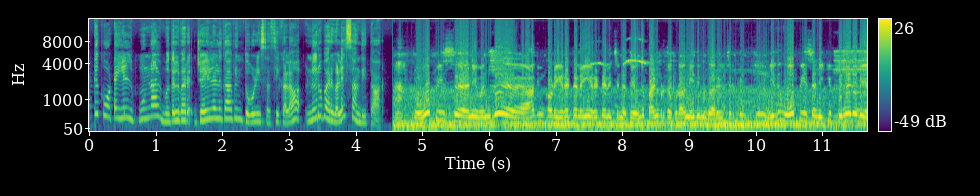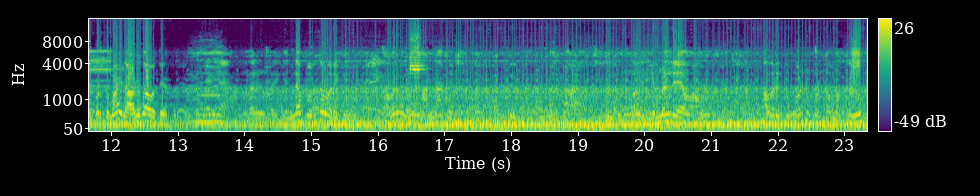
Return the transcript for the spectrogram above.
பட்டுக்கோட்டையில் முன்னாள் முதல்வர் ஜெயலலிதாவின் தோழி சசிகலா நிருபர்களை சந்தித்தார். ஓபிஎஸ் அணி வந்து அதிமுக இரட்டலையும் இரட்டலை சின்னத்தை வந்து பயன்படுத்தக்கூடாது நீதிமன்றம் அறிவிச்சிருக்கு. இது ஓபிஎஸ் அணிக்கு பின்னடைவை ஏற்படுத்துமா? இல்ல அனுதாபத்தை ஏற்படுத்துமா? இல்லைங்க அவர் என்னை பொறுத்த வரைக்கும் அவர் ஒரு அண்ணா அவர் எம்எல்ஏவாகவும் அவருக்கு மக்களும்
